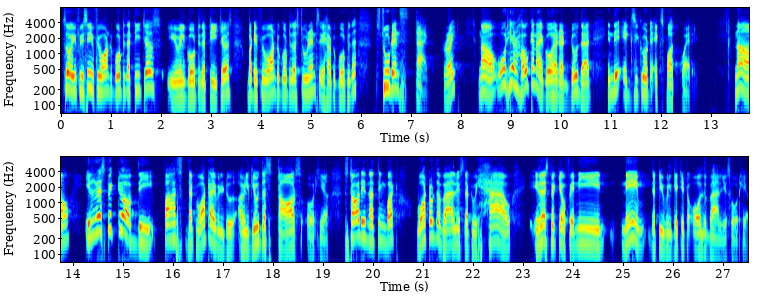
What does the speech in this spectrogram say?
So if you see, if you want to go to the teachers, you will go to the teachers. But if you want to go to the students, you have to go to the students tag, right? Now over here, how can I go ahead and do that in the execute XPath query? Now, irrespective of the path that what I will do, I will give the stars over here. Star is nothing but what are the values that we have irrespective of any name that you will get it all the values over here.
